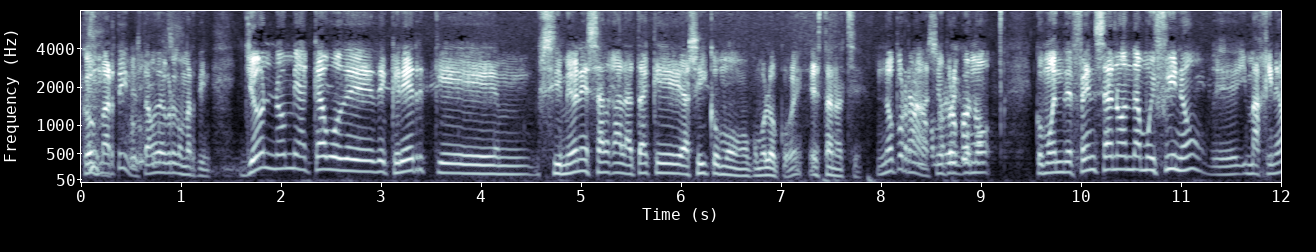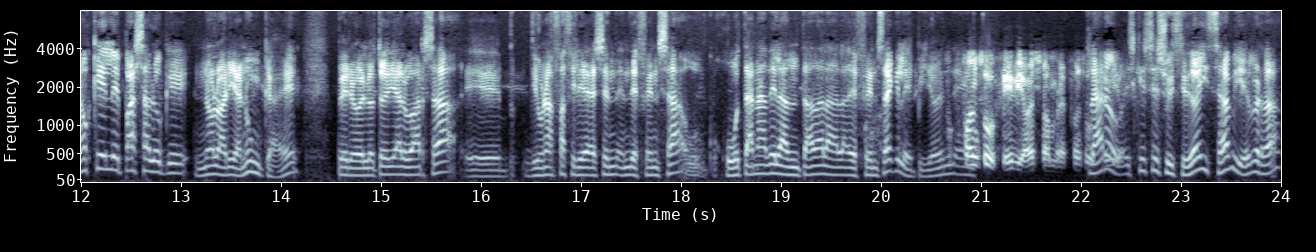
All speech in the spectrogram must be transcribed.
con, Martín, estamos de acuerdo con Martín. Yo no me acabo de, creer que mm, Simeone salga al ataque así como, como loco, ¿eh? esta noche. No por nada, sino porque como, como en defensa no anda muy fino, eh, imaginaos que le pasa lo que no lo haría nunca, ¿eh? pero el otro día el Barça eh, dio unas facilidades en, defensa, jugó tan adelantada la, defensa que le pilló en... Fue un suicidio eso, hombre, fue un suicidio. Claro, es que se suicidó ahí Xavi, es verdad.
